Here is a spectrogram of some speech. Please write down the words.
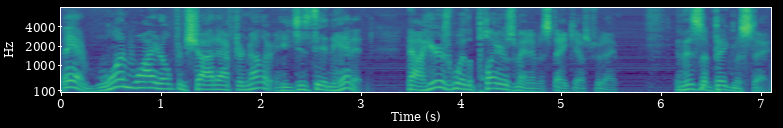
They had one wide open shot after another, and he just didn't hit it. Now, here's where the players made a mistake yesterday, and this is a big mistake.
